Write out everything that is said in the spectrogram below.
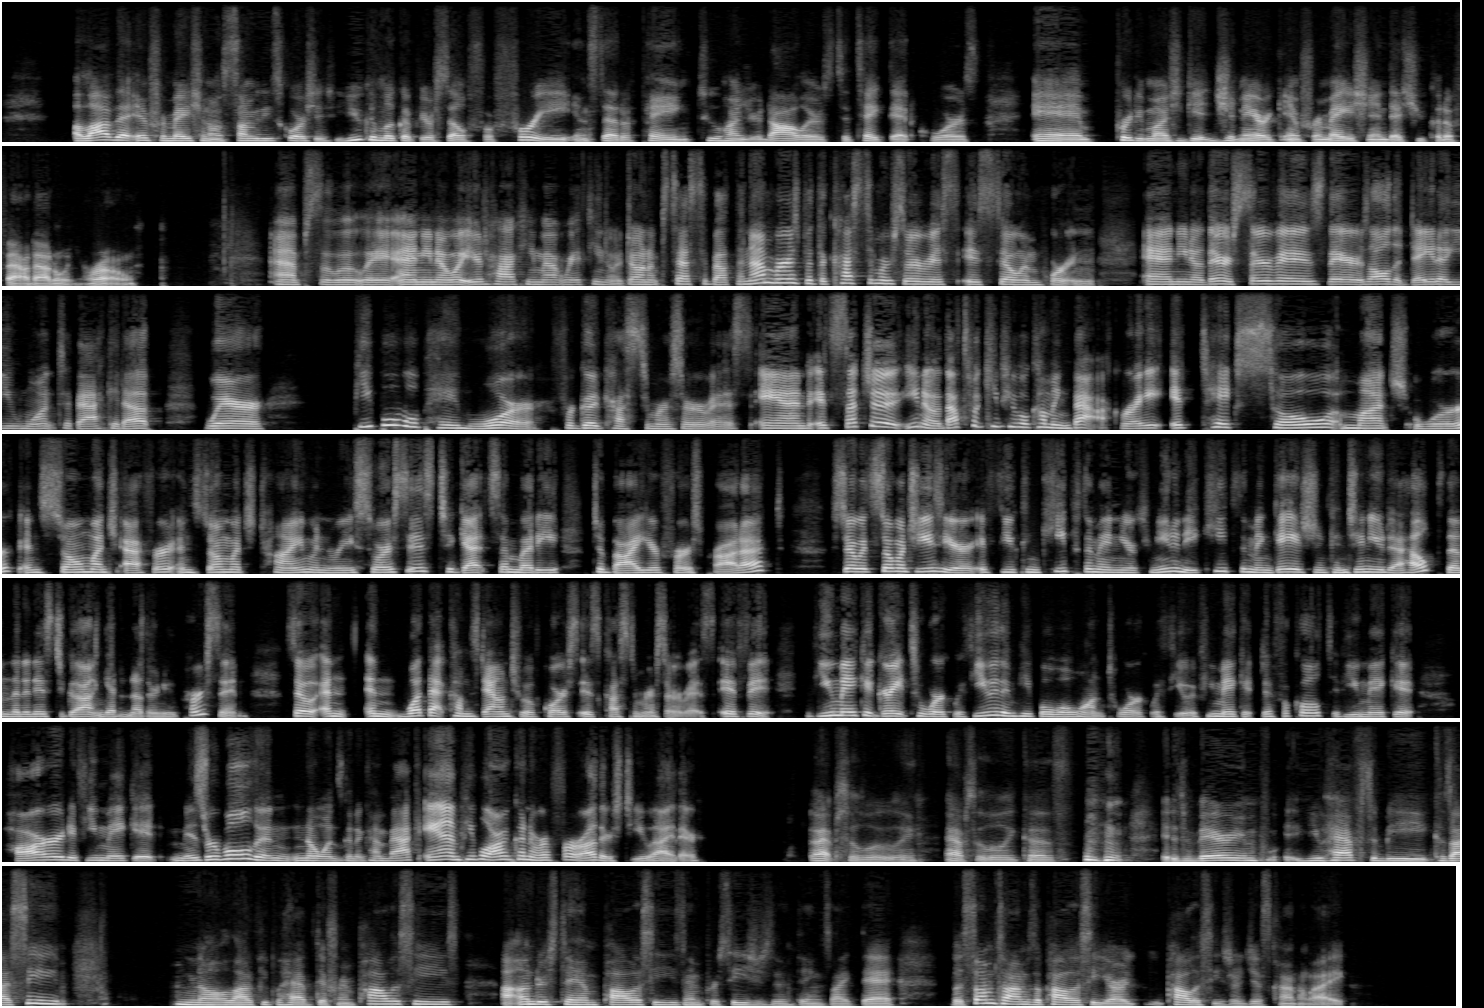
A lot of that information on some of these courses you can look up yourself for free instead of paying $200 to take that course and pretty much get generic information that you could have found out on your own. Absolutely. And you know what you're talking about with, you know, don't obsess about the numbers, but the customer service is so important. And, you know, there's surveys, there's all the data you want to back it up where people will pay more for good customer service. And it's such a, you know, that's what keeps people coming back, right? It takes so much work and so much effort and so much time and resources to get somebody to buy your first product so it's so much easier if you can keep them in your community, keep them engaged and continue to help them than it is to go out and get another new person. So and and what that comes down to of course is customer service. If it if you make it great to work with you, then people will want to work with you. If you make it difficult, if you make it hard, if you make it miserable, then no one's going to come back and people aren't going to refer others to you either. Absolutely. Absolutely cuz it's very you have to be cuz I see you know a lot of people have different policies. I understand policies and procedures and things like that but sometimes the policy are policies are just kind of like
